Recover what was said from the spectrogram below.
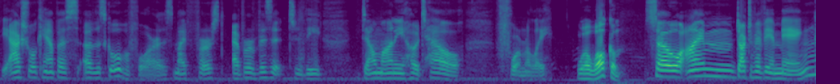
the actual campus of the school before. It's my first ever visit to the Del Monte Hotel, formerly. Well, welcome. So I'm Dr. Vivienne Ming.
